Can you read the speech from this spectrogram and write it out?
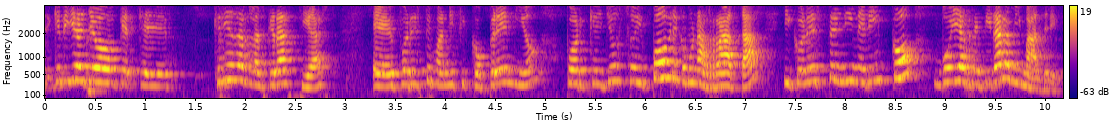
Quería yo, quería dar las gracias eh, por este magnífico premio, porque yo soy pobre como una rata y con este ninerico voy a retirar a mi madre,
